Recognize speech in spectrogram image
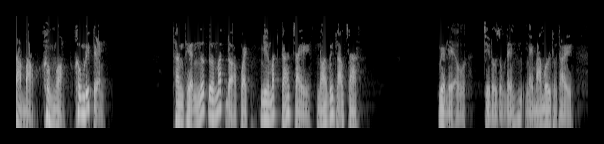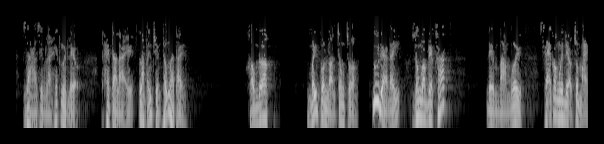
đảm bảo không ngon, không lấy tiền. Thằng Thiện ngước đôi mắt đỏ quạch như mắt cá chày, nói với lão cha. Nguyên liệu chỉ đủ dùng đến ngày 30 thôi thầy, già dừng lại hết nguyên liệu, hay ta lại làm bánh truyền thống hả thầy? Không được, mấy con lợn trong chuồng, cứ để đấy, dùng vào việc khác. Đêm 30 sẽ có nguyên liệu cho mày.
